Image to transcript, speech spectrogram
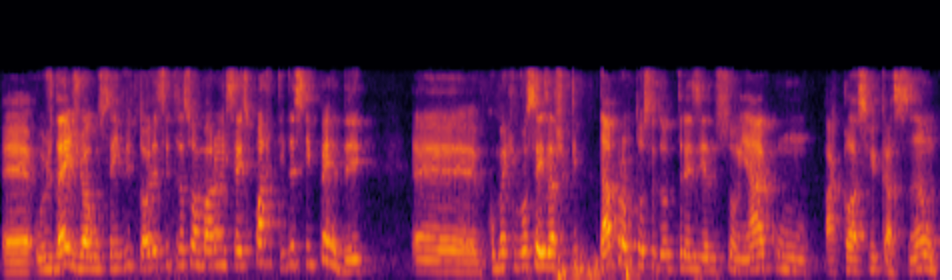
é, os dez jogos sem vitória se transformaram em seis partidas sem perder. É, como é que vocês acham que dá para o torcedor de 13 anos sonhar com a classificação?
